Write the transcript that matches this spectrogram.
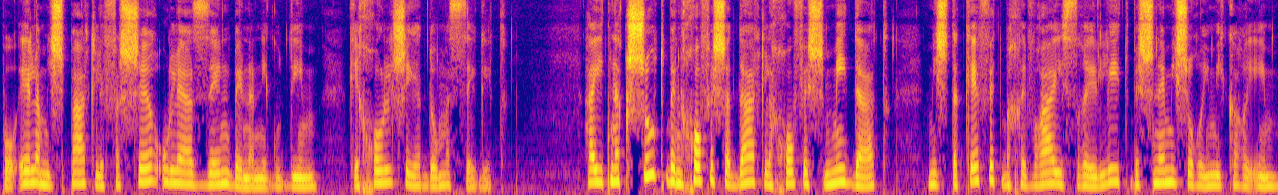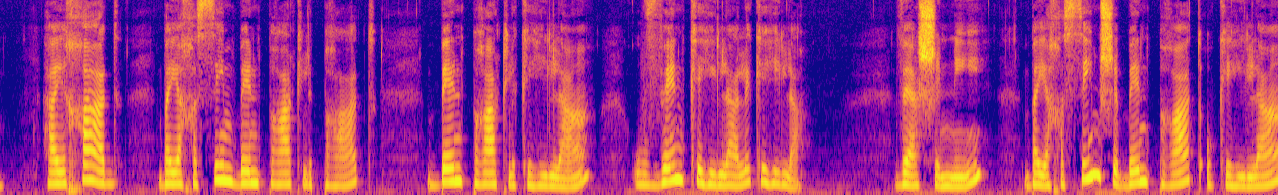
פועל המשפט לפשר ולאזן בין הניגודים, ככל שידו משגת. ההתנגשות בין חופש הדת לחופש מדת משתקפת בחברה הישראלית בשני מישורים עיקריים. האחד, ביחסים בין פרט לפרט, בין פרט לקהילה ובין קהילה לקהילה. והשני, ביחסים שבין פרט או קהילה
